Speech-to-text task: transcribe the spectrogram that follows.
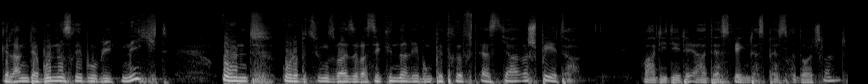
gelang der Bundesrepublik nicht und, oder beziehungsweise was die Kinderlebung betrifft, erst Jahre später. War die DDR deswegen das bessere Deutschland?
